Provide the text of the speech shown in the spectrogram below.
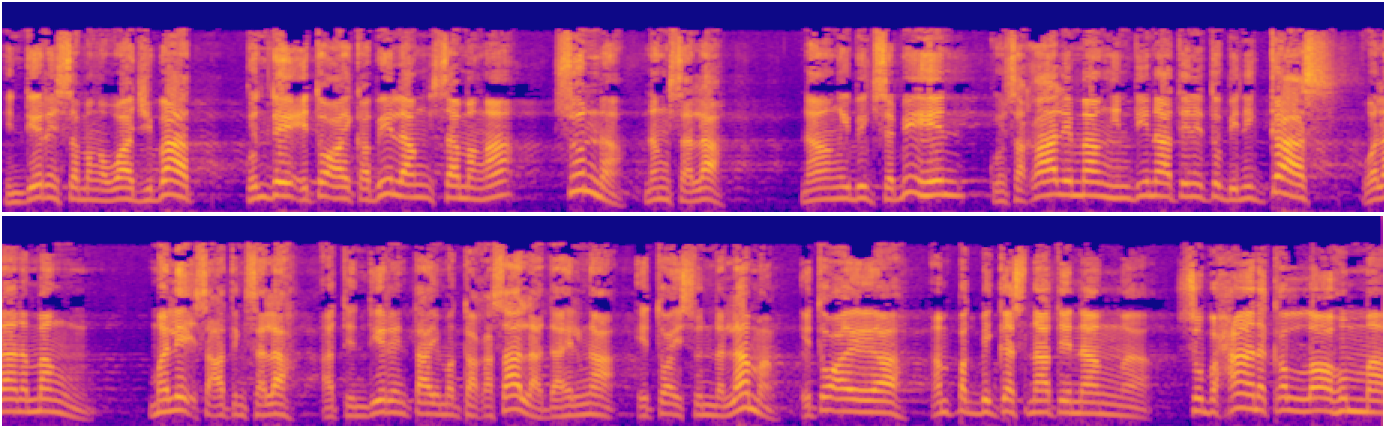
hindi rin sa mga wajibat, kundi ito ay kabilang sa mga sunna ng sala. Na ang ibig sabihin, kung sakali mang hindi natin ito binigkas, wala namang mali sa ating sala at hindi rin tayo magkakasala dahil nga ito ay sunna lamang. Ito ay uh, ang pagbigkas natin ng uh, Subhanakallahumma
